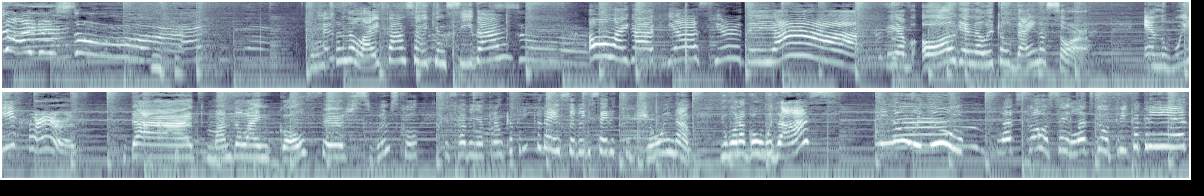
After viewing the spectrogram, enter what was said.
dinosaur! Can you turn the light on so we can see them? Oh my God! Yes, here they are. We have Olga and a little dinosaur, and we heard that Mundelein Goldfish Swim School is having a or today, so we decided to join them. You wanna go with us? I know we do. Let's go. Say, let's go trick or treat.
